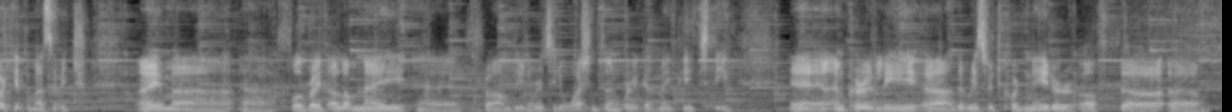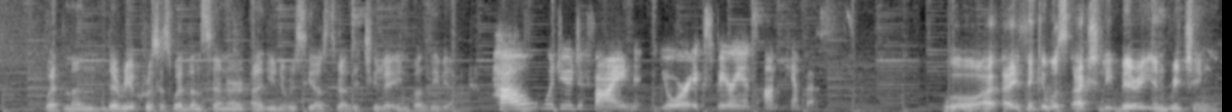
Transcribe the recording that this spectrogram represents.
Jorge Tomasevic. I'm a, a Fulbright alumni uh, from the University of Washington, where I got my PhD. And I'm currently uh, the research coordinator of the um, wetland, the Rio Cruces Wetland Center at University Austral de Chile in Valdivia. How would you define your experience on campus? Well, I, I think it was actually very enriching.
